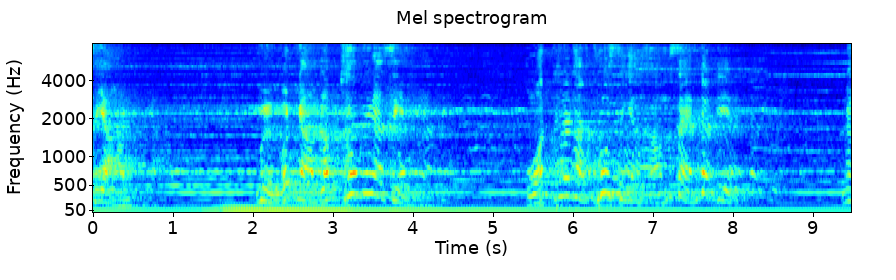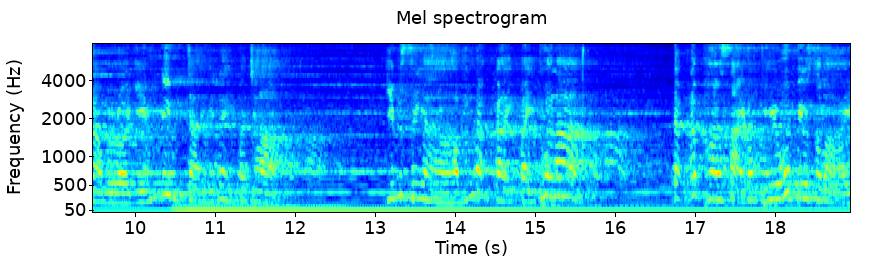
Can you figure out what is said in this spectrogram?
สยาม เมืองงดงามล้ำค่าด้วยงานศิลป์วัฒนธรรมคู่สยามแสนโดดเด่นงามรอยยิ้มนิ่มใจในประชา ยิ้มสยามดักไกลไปทั่วหน้าดักนภาสายรองผิวปิวสวาย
